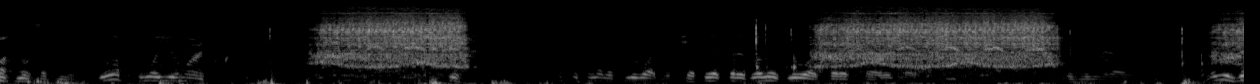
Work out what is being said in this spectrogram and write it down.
Замах носахнув. Йоп твою мать. Щось у мене клювати взагалі. Ти як перезвонив, клювати перестав. Мені не нравиться. Мені вже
